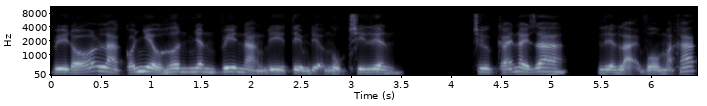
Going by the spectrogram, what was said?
vì đó là có nhiều hơn nhân vi nàng đi tìm địa ngục chi liên. Trừ cái này ra, liền lại vô mặt khác.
